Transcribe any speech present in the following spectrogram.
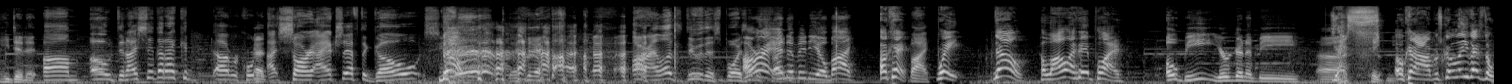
He did it. Um. Oh, did I say that I could uh, record? it? That's- I, sorry, I actually have to go. No. All right, let's do this, boys. All I'm right, excited. end of video. Bye. Okay. Bye. Wait. No. Hello. I hit play. OB, you're gonna be uh, yes. Piggy. Okay. I was gonna let you guys know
